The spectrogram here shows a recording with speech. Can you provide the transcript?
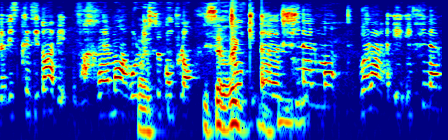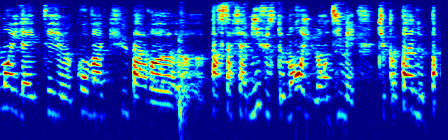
le vice-président avait vraiment un rôle ouais. de second plan. Donc, finalement, voilà, et, finalement, il a été euh, convaincu par, euh, par sa famille, justement. Ils lui ont dit, mais tu peux pas ne pas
